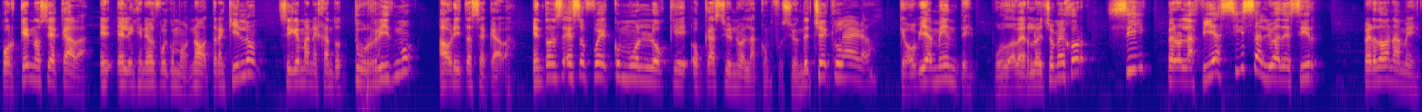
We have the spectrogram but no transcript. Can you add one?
¿por qué no se acaba? El, el ingeniero fue como, no, tranquilo, sigue manejando tu ritmo, ahorita se acaba. Entonces eso fue como lo que ocasionó la confusión de Checo, Claro. que obviamente pudo haberlo hecho mejor, sí, pero la FIA sí salió a decir, perdóname,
